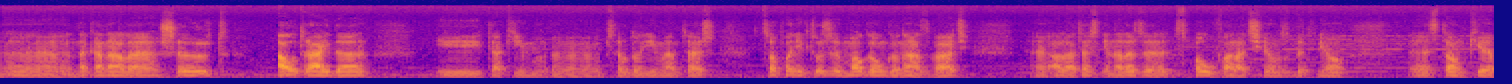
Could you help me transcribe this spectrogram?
e, na kanale szyld Outrider i takim e, pseudonimem też, co po niektórzy mogą go nazwać, e, ale też nie należy spoufalać się zbytnio z Tomkiem.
